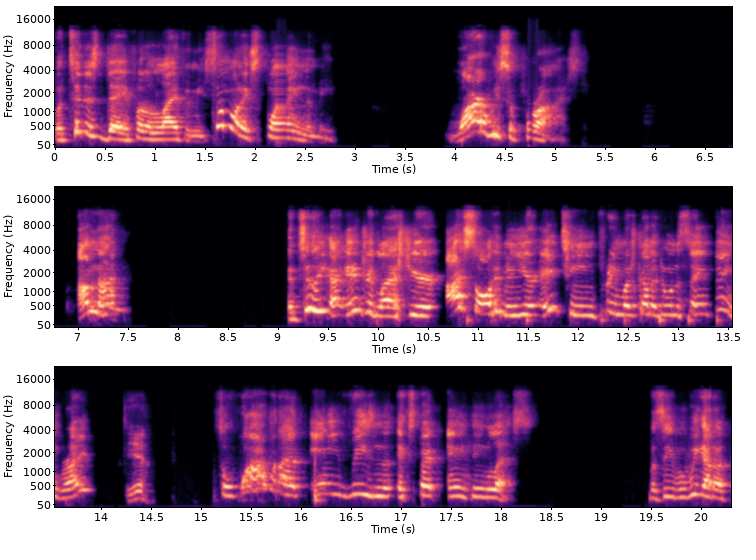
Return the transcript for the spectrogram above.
But to this day, for the life of me, someone explain to me why are we surprised? I'm not. Until he got injured last year, I saw him in year 18 pretty much kind of doing the same thing, right? Yeah. So why would I have any reason to expect anything less? But see, we gotta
